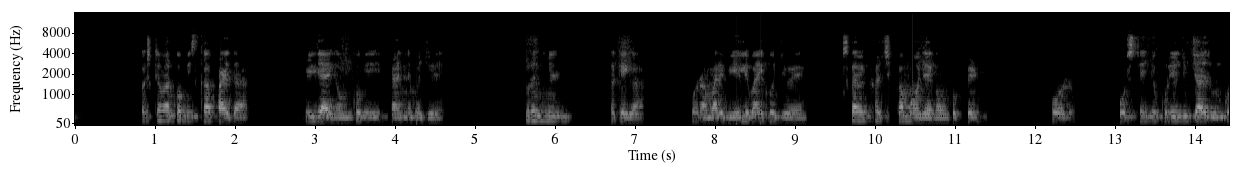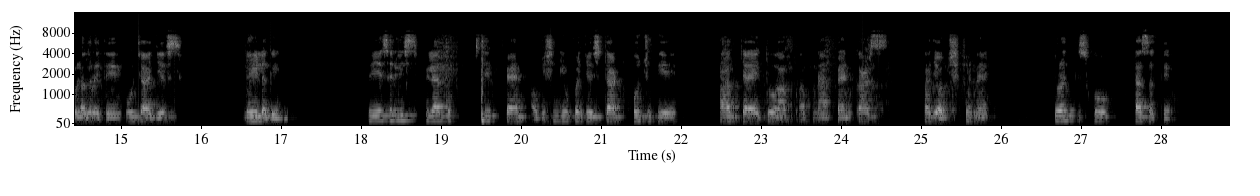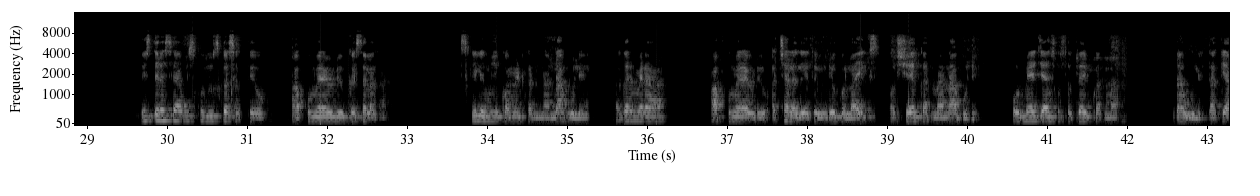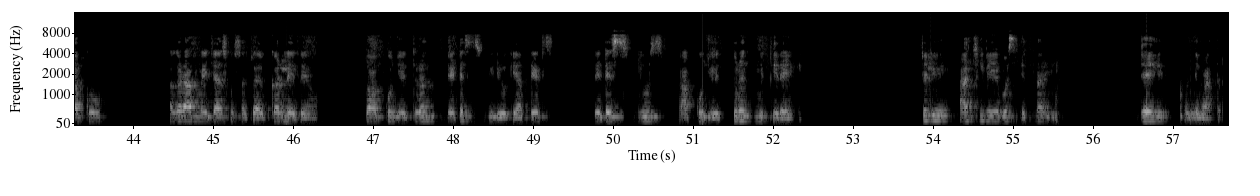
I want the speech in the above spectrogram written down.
कस्टमर को भी इसका फ़ायदा मिल जाएगा, उनको भी पैन नंबर जो है तुरंत मिल सकेगा। और हमारे बिजली भाई को जो है उसका भी खर्च कम हो जाएगा उनको प्रिंट और पोस्टेज जो कुरियर जो चार्ज उनको लग रहे थे, वो चार्जेस नहीं लगेंगे। तो ये सर्विस फ़िलहाल तो सिर्फ़ पैन ऑप्शन के ऊपर जो स्टार्ट हो चुकी है। आप चाहे तो आप अपना पैन कार्ड का जो ऑप्शन है तुरंत इसको हटा सकते हो। तो इस तरह से आप इसको यूज़ कर सकते हो। आपको मेरा वीडियो कैसा लगा? इसके लिए मुझे कमेंट करना ना भूलें। अगर मेरा, आपको मेरा वीडियो अच्छा लगे तो वीडियो को लाइक और शेयर करना ना भूलें। और मेरे चैनल को सब्सक्राइब करना ना भूलें ताकि आपको, अगर आप मेरे चैनल को सब्सक्राइब कर लेते हो तो आपको जो तुरंत लेटेस्ट वीडियो के अपडेट्स लेटेस्ट न्यूज़ आपको जो तुरंत मिलती रहेगी। चलिए, आज के लिए बस इतना ही। जय हिंद वंदे मातरम।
